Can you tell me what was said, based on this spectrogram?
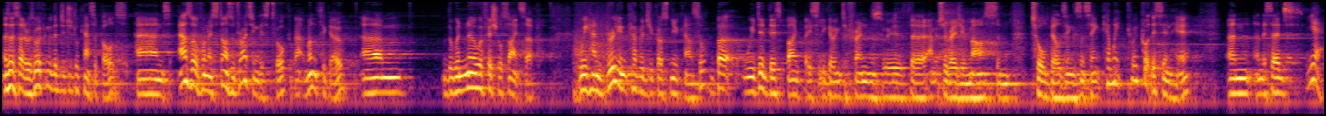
as I said, I was working with the Digital Catapult, and as of when I started writing this talk about a month ago, um, there were no official sites up. We had brilliant coverage across Newcastle, but we did this by basically going to friends with uh, amateur radio masts and tall buildings and saying, can we, can we put this in here? And, and they said, yeah.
